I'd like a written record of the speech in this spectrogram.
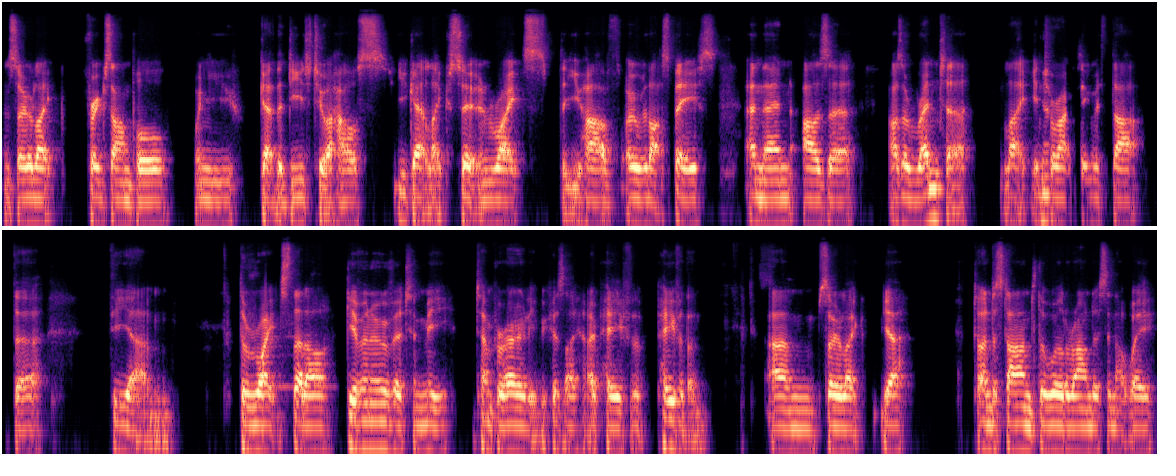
And so like for example, when you get the deed to a house, you get like certain rights that you have over that space. And then as a as a renter, like interacting yeah. with that, the the um the rights that are given over to me temporarily because I, I pay for pay for them um, so like, yeah, to understand the world around us in that way,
